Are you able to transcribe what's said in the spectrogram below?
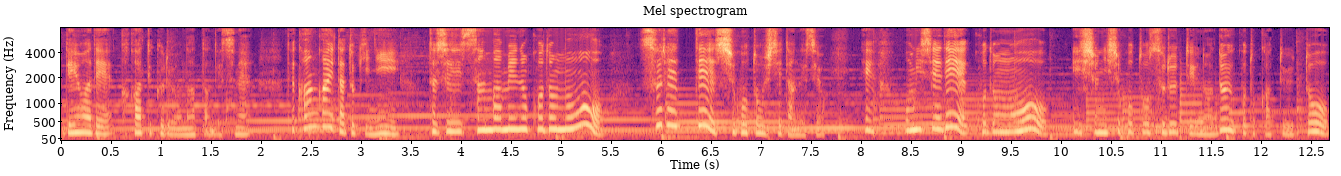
う電話でかかってくるようになったんですね。で考えた時に私3番目の子供を連れて仕事をしてたんですよ。でお店で子供を一緒に仕事をするっていうのはどういうことかというと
